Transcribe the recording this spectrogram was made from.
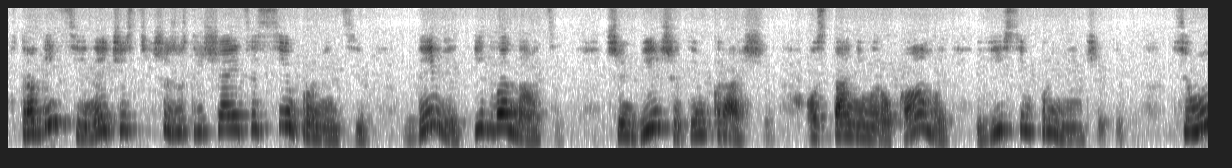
В традиції найчастіше зустрічається сім промінців, 9 і 12. Чим більше, тим краще. Останніми роками вісім промінчиків. Цьому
